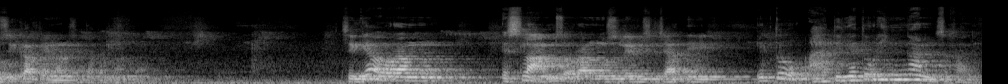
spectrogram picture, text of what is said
sikap yang harus kita kembangkan. Sehingga orang Islam, seorang muslim sejati itu hatinya itu ringan sekali.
